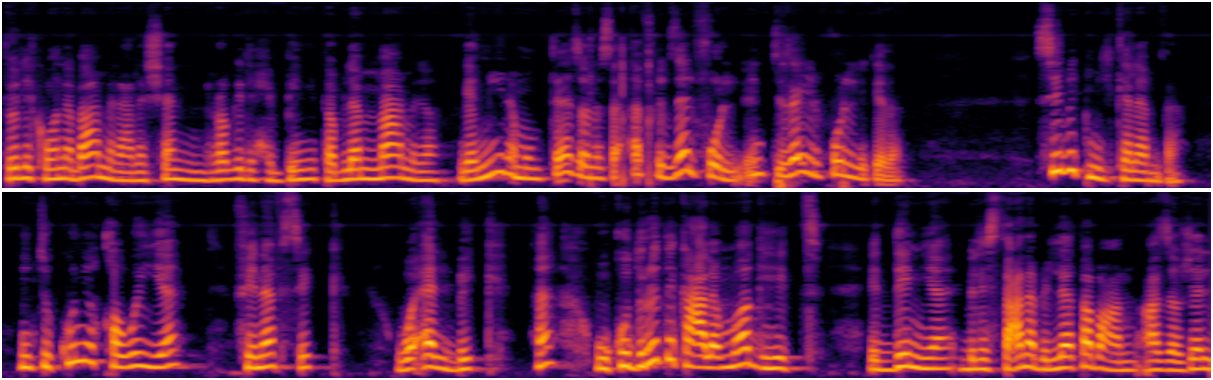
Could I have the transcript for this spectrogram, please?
تقول لك هو أنا بعمل علشان الراجل يحبني؟ طب لما أعمل؟ جميلة ممتازة أنا سقف لك زي الفل. أنت زي الفل كده. سيبك من الكلام ده. انت تكوني قوية في نفسك وقلبك ها؟ وقدرتك على مواجهة الدنيا بالاستعانة بالله طبعا عز وجل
